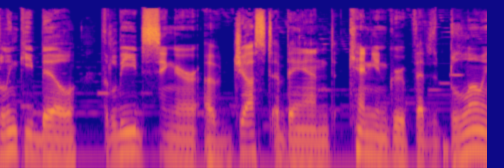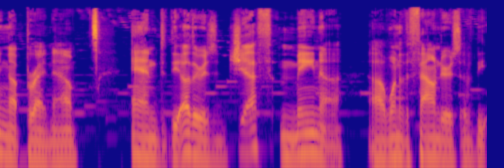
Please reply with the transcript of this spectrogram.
Blinky Bill, the lead singer of Just a Band, Kenyan group that is blowing up right now. And the other is Jeff Mena, uh, one of the founders of the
